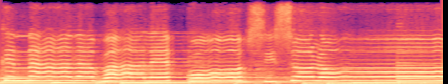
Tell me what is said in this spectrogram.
que nada vale por sí solo.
